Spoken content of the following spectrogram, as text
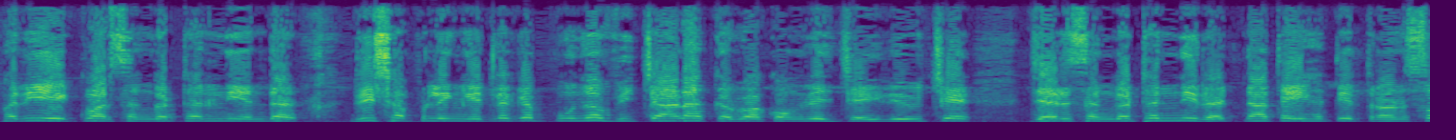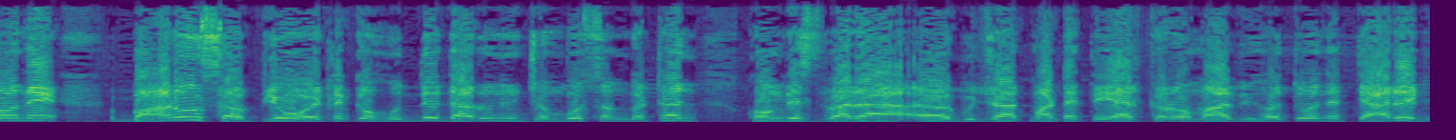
ફરી એકવાર સંગઠનની અંદર રિશફલિંગ એટલે કે પુનઃ વિચારણા કરવા કોંગ્રેસ જઈ રહ્યું છે. જ્યારે સંગઠનની રચના થઈ હતી, ત્રણસો બાણું સભ્યો એટલે કે હોદ્દેદારોનું જમ્બો સંગઠન કોંગ્રેસ દ્વારા ગુજરાત માટે તૈયાર કરવામાં આવ્યું હતું અને ત્યારે જ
